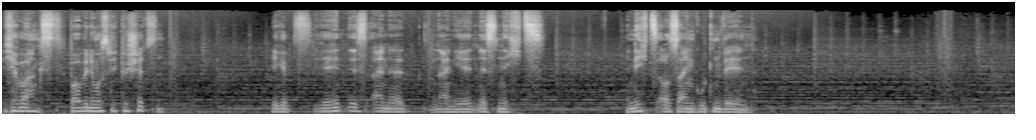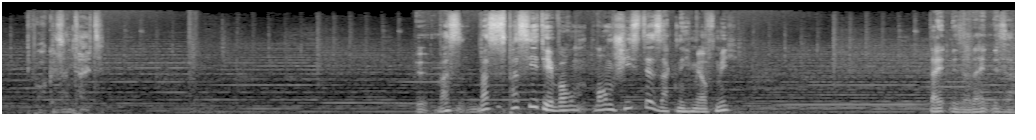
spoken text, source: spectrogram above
Ich habe Angst. Bobby, du musst mich beschützen. Hier gibt's, hier hinten ist eine, nein, hier hinten ist nichts. Nichts außer einen guten Willen. Ich brauche Gesundheit. Äh, Was, was ist passiert hier? Warum, warum schießt der Sack nicht mehr auf mich? Da hinten ist er, da hinten ist er.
